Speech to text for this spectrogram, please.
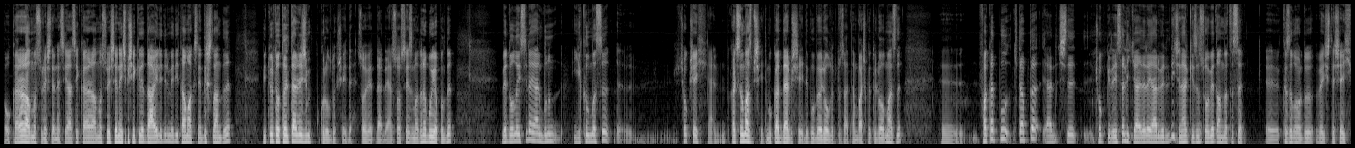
o karar alma süreçlerine siyasi karar alma süreçlerine hiçbir şekilde dahil edilmediği tam aksine dışlandığı bir tür totaliter rejim kuruldu şeyde Sovyetlerde. Yani sosyalizm adına bu yapıldı. Ve dolayısıyla yani bunun yıkılması e, çok şey yani kaçınılmaz bir şeydi. Mukadder bir şeydi. Bu böyle olurdu zaten. Başka türlü olmazdı. E, fakat bu kitapta yani işte çok bireysel hikayelere yer verildiği için herkesin Sovyet anlatısı, e, Kızıl Ordu ve işte şey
